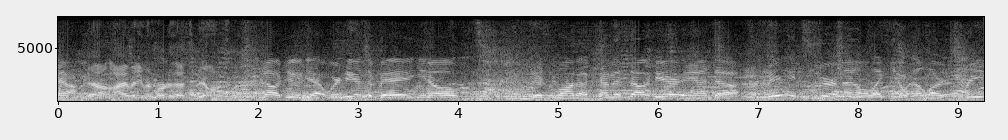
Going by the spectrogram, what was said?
Yeah. Yeah, I haven't even heard of that, to be honest with you. No, dude, yeah, we're here in the Bay, you know, there's a lot of chemists out here and uh, very experimental, like, you know, LR3,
